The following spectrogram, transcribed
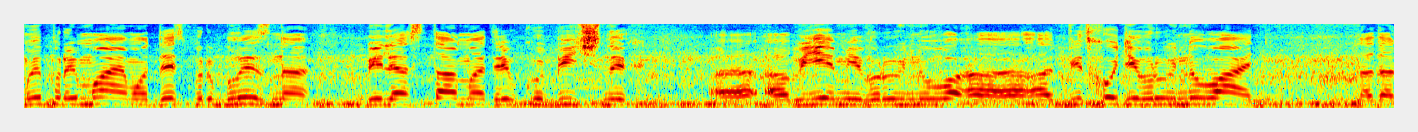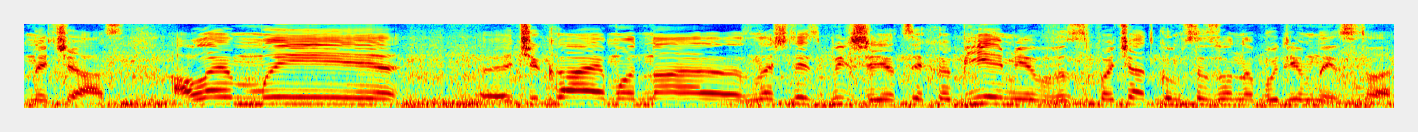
Ми приймаємо десь приблизно біля 100 метрів кубічних об'ємів відходів руйнувань на даний час. Але ми чекаємо на значне збільшення цих об'ємів з початком сезону будівництва.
